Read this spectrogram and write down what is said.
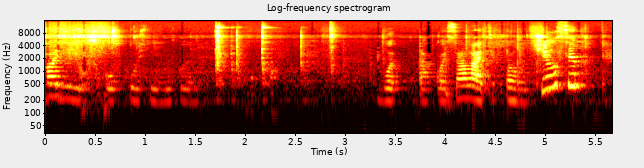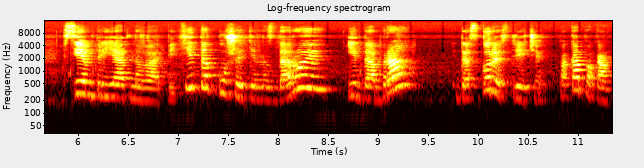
водичку вкусненькую. Вот такой салатик получился. Всем приятного аппетита, кушайте на здоровье и добра. До скорой встречи. Пока-пока.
